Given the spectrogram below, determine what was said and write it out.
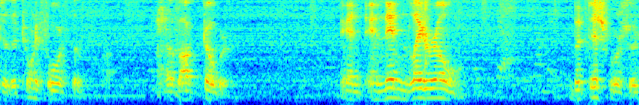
to the 24th of of October, and and then later on. But this was a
